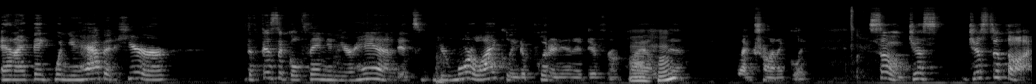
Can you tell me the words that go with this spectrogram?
and I think when you have it here, the physical thing in your hand, it's you're more likely to put it in a different pile Mhm. than electronically. So just just a thought.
